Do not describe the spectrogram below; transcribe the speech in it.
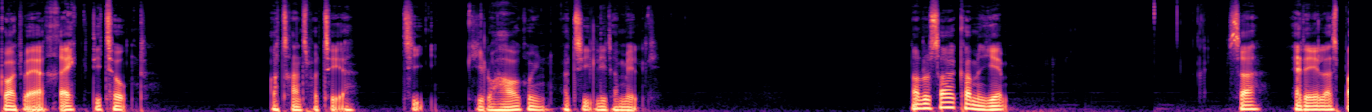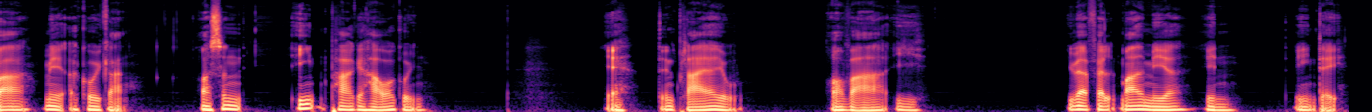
godt være rigtig tungt at transportere 10 kilo havregryn og 10 liter mælk. Når du så er kommet hjem, så er det ellers bare med at gå i gang. Og sådan en pakke havregryn. Ja, den plejer jo at vare i i hvert fald meget mere end en dag.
